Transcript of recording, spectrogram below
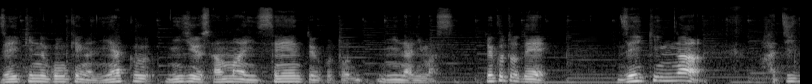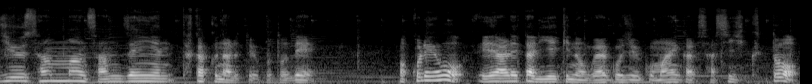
税金の合計が223万1000円ということになりますということで税金が83万3000円高くなるということでこれを得られた利益の555万円から差し引くと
